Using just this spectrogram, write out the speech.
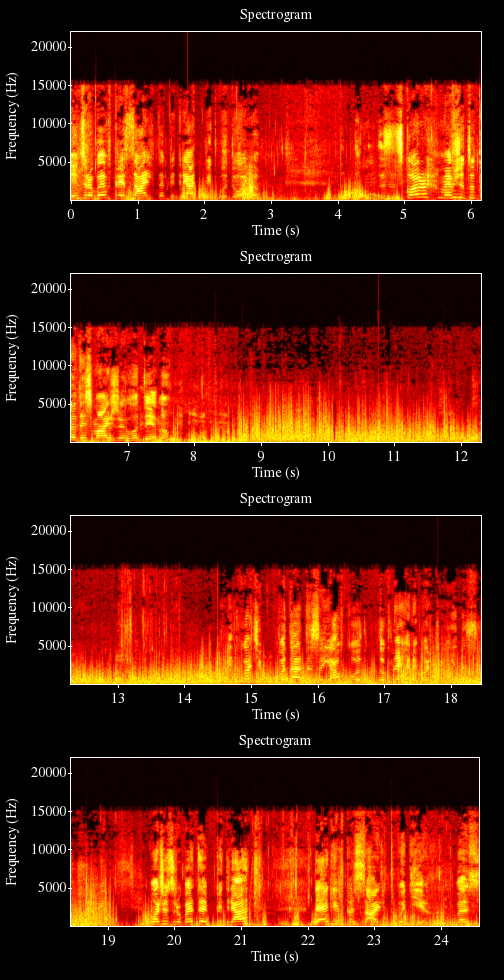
Він зробив три сальта підряд під водою. Скоро ми вже тут десь майже годину. Він хоче подати заявку до книги рекордів Гіннеса. Він може зробити підряд декілька сальт воді без,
